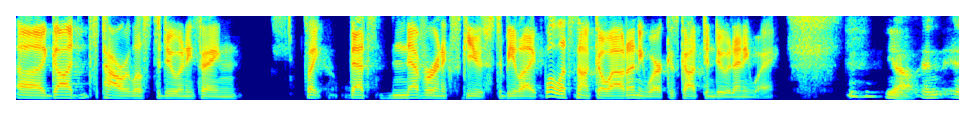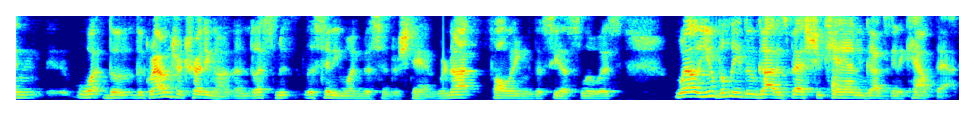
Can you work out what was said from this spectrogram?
Uh, God's powerless to do anything it's like that's never an excuse to be like, well, let's not go out anywhere because God can do it anyway. Mm-hmm. Yeah, and and what the the ground you're treading on, unless let's anyone misunderstand. We're not following the C.S. Lewis. Well, you believe in God as best you can, and God's going to count that.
